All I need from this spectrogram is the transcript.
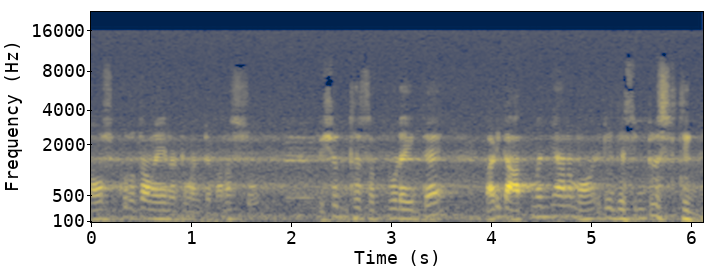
సంస్కృతమైనటువంటి మనస్సు విశుద్ధ సత్వుడైతే వాడికి ఆత్మజ్ఞానము it is the simplest thing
